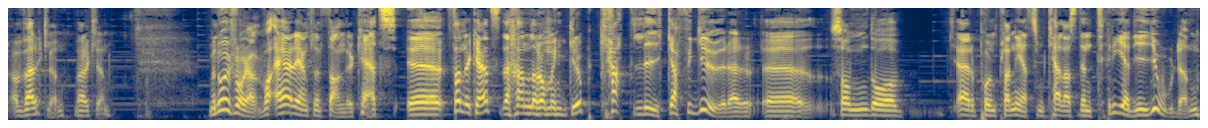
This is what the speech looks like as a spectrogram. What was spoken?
ja, verkligen, verkligen. Men då är frågan, vad är egentligen Thundercats? Eh, Thundercats, det handlar om en grupp kattlika figurer eh, som då är på en planet som kallas den tredje jorden.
